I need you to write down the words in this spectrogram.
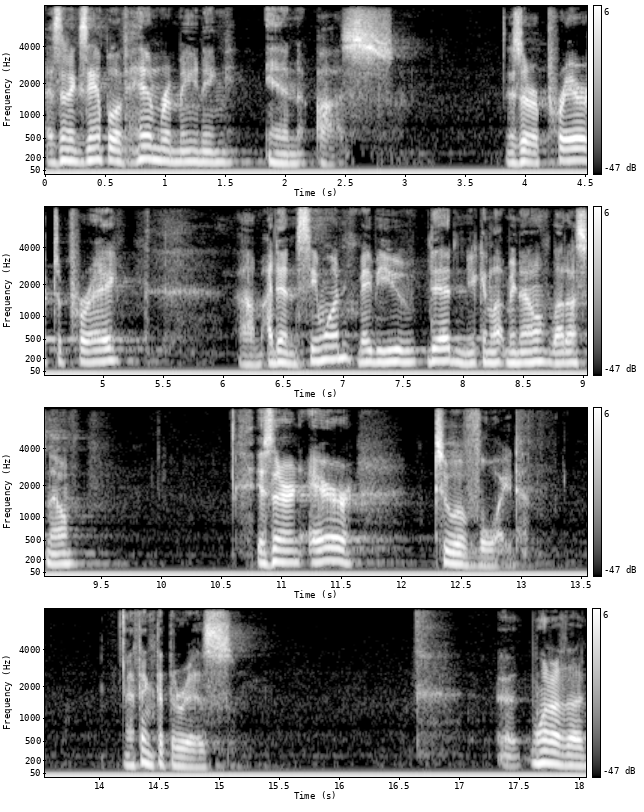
as an example of him remaining in us. Is there a prayer to pray? Um, I didn't see one. Maybe you did, and you can let me know, let us know. Is there an error to avoid? I think that there is. Uh, one of the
